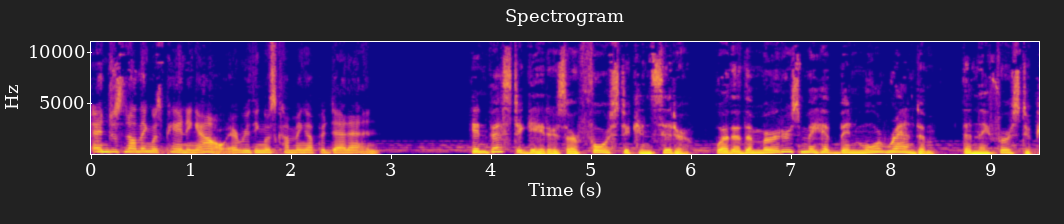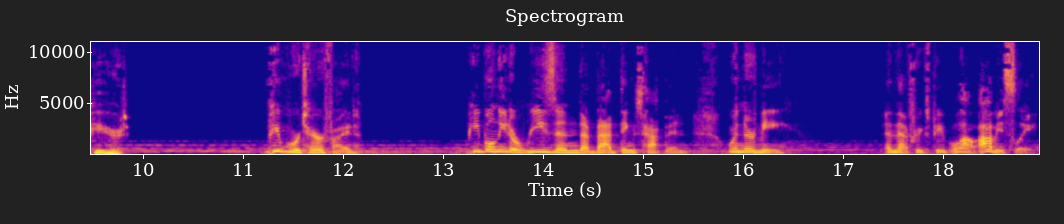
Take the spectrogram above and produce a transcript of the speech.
and just nothing was panning out. Everything was coming up a dead end. Investigators are forced to consider whether the murders may have been more random than they first appeared. People were terrified. People need a reason that bad things happen when they're me. And that freaks people out, obviously.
